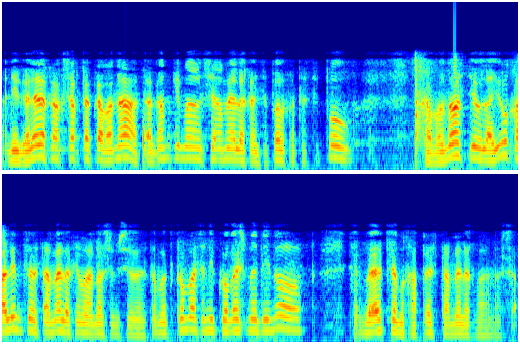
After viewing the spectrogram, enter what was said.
אני אגלה לך עכשיו את הכוונה, אתה גם כמעט אנשי המלך, אני אספר לך את הסיפור. כוונוסי אולי יוכל למצוא את המלך עם האנשים שלהם. זאת אומרת, כל מה שאני כובש מדינות, בעצם מחפש את המלך ואנשיו.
